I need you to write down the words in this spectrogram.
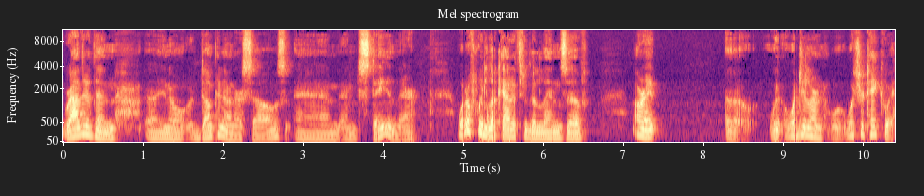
Rather than, uh, you know, dumping on ourselves and, and staying there, what if we look at it through the lens of, all right, uh, what did you learn? What's your takeaway?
